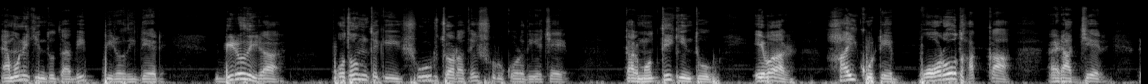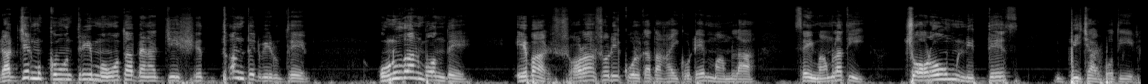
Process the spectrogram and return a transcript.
এমনই কিন্তু দাবি বিরোধীদের। বিরোধীরা প্রথম থেকেই সুর চড়াতে শুরু করে দিয়েছে। তার মধ্যেই কিন্তু এবার হাইকোর্টে বড় ধাক্কা রাজ্যের। রাজ্যের মুখ্যমন্ত্রী মমতা ব্যানার্জির সিদ্ধান্তের বিরুদ্ধে অনুদান বন্ধে এবার সরাসরি কলকাতা হাইকোর্টে মামলা। সেই মামলাটি চরম নির্দেশ বিচারপতির।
